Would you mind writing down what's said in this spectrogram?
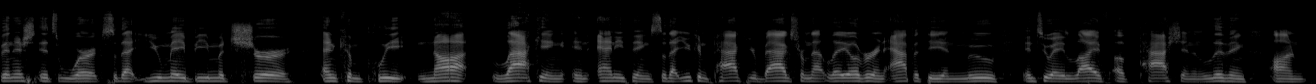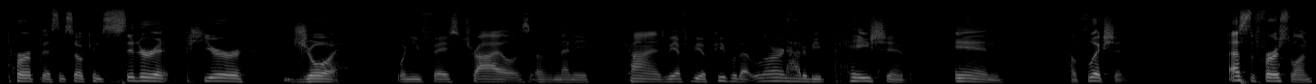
finish its work so that you may be mature and complete, not lacking in anything, so that you can pack your bags from that layover and apathy and move into a life of passion and living on purpose. And so consider it pure joy when you face trials of many kinds. We have to be a people that learn how to be patient in affliction. That's the first one.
